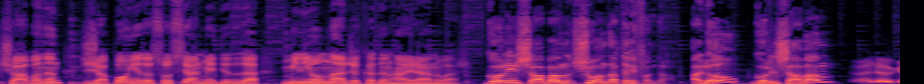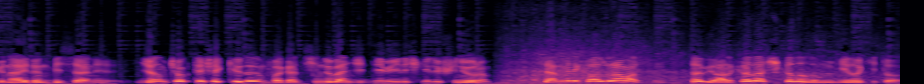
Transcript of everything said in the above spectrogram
Şaban'ın Japonya'da sosyal medyada da milyonlarca kadın hayranı var. Goril Şaban şu anda telefonda. Alo Goril Şaban? Alo günaydın bir saniye. Canım çok teşekkür ederim fakat şimdi ben ciddi bir ilişki düşünüyorum. Sen beni kaldıramazsın. Tabii arkadaş kalalım Hirokito.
